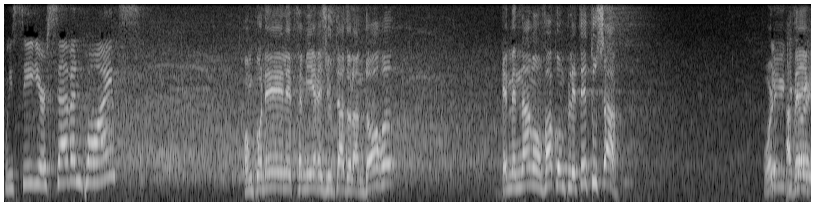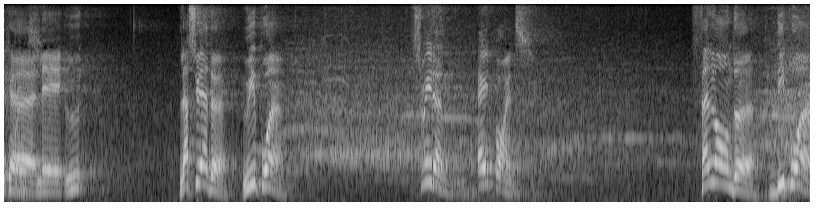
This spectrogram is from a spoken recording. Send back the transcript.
We see your seven points. On connaît les premiers résultats de l'Andorre. Et maintenant, on va compléter tout ça What do you give your avec euh, les... La Suède, 8 points. Sweden, eight points. Finlande, 10 points.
